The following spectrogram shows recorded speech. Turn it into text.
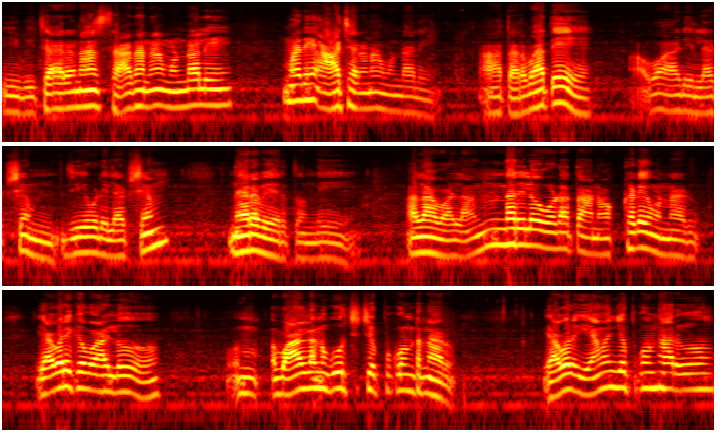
ఈ విచారణ సాధన ఉండాలి మరి ఆచరణ ఉండాలి. ఆ తర్వాతే వాడి లక్ష్యం జీవుడి లక్ష్యం నెరవేరుతుంది. అలా వాళ్ళందరిలో కూడా తాను ఒక్కడే ఉన్నాడు. ఎవరికి వాళ్ళు వాళ్ళను గూర్చి చెప్పుకుంటున్నారు. ఎవరు ఏమని చెప్పుకుంటున్నారు?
